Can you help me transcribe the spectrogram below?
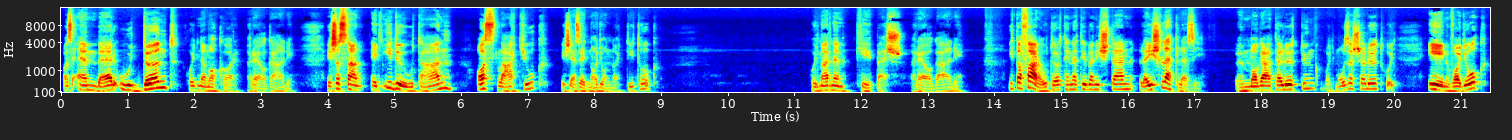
az ember úgy dönt, hogy nem akar reagálni. És aztán egy idő után azt látjuk, és ez egy nagyon nagy titok, hogy már nem képes reagálni. Itt a fáraó történetében Isten le is leplezi önmagát előttünk, vagy Mózes előtt, hogy én vagyok,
